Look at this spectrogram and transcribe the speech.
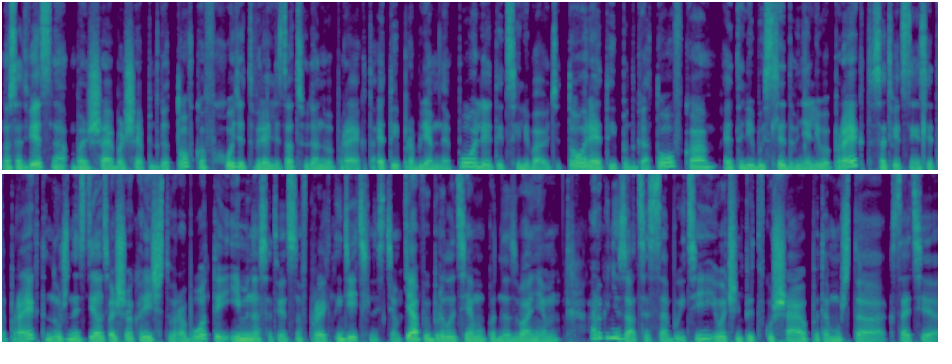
но, соответственно, большая-большая подготовка входит в реализацию данного проекта. Это и проблемное поле, это и целевая аудитория, это и подготовка, это либо исследование, либо проект. Соответственно, если это проект, нужно сделать большое количество работы именно, соответственно, в проектной деятельности. Я выбрала тему под названием «Организация событий» и очень предвкушаю, потому что, кстати,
